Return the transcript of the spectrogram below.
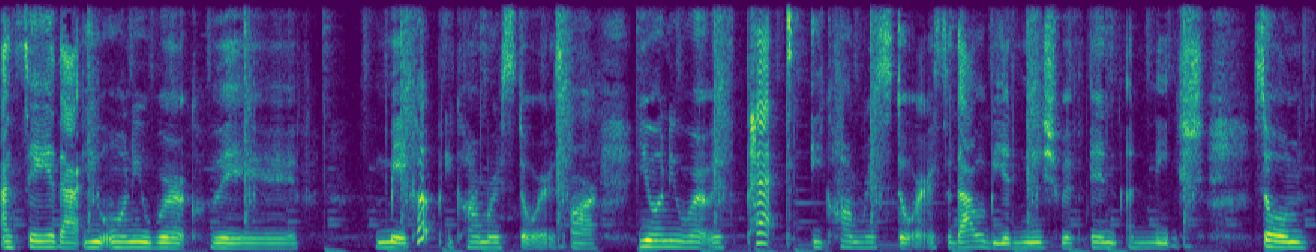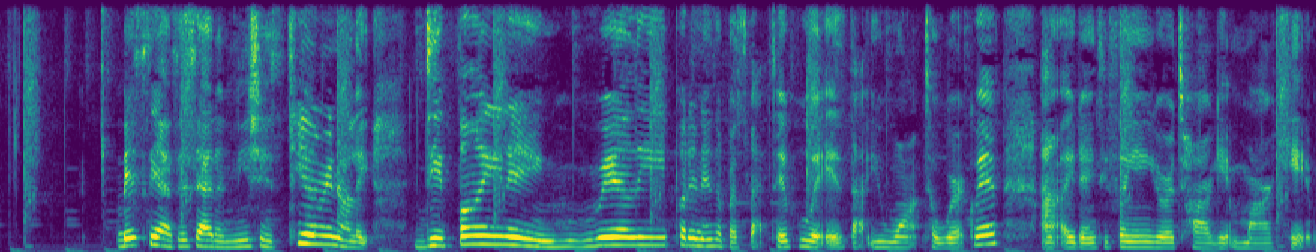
and say that you only work with makeup e-commerce stores or you only work with pet e-commerce stores. So that would be a niche within a niche. So basically as I said, a niche is tailoring or like defining, really putting into perspective who it is that you want to work with and identifying your target market.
